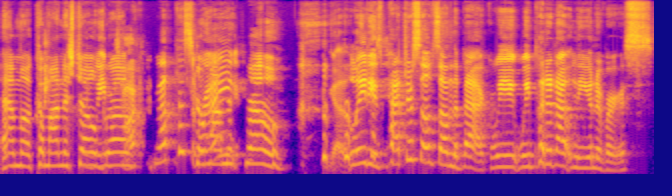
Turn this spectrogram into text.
Emma, come on the show, we bro. talked about this, come right? on the show, ladies. Pat yourselves on the back. We we put it out in the universe.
